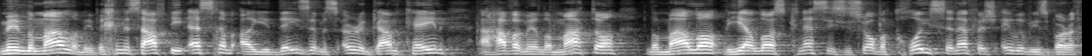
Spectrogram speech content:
me lamala me bechinas hafti eschem al yedei ze mesera gam kain ahava me lamata lamala v'hi alos knesses yisrael but klois nefesh elav yisbarach.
